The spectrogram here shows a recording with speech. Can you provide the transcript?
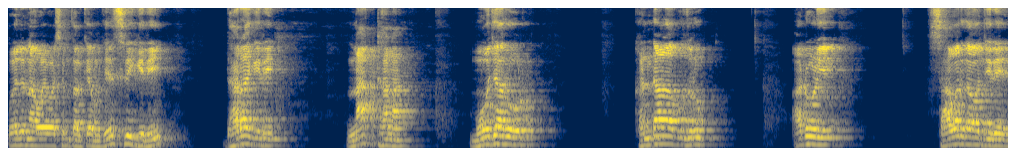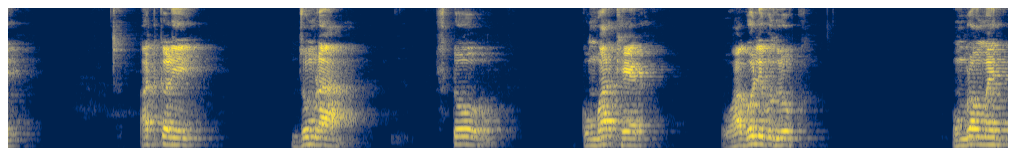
पहिलं नाव आहे वाशिम तालुक्यामध्ये. श्रीगिरी धारागिरी नागठाणा मोजा रोड खंडाळा बुजुर्ग आडोळी सावरगाव जिरे अटकळी जुमडा स्टो कुंभारखेड वाघोली बुद्रुक उमराव मैद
